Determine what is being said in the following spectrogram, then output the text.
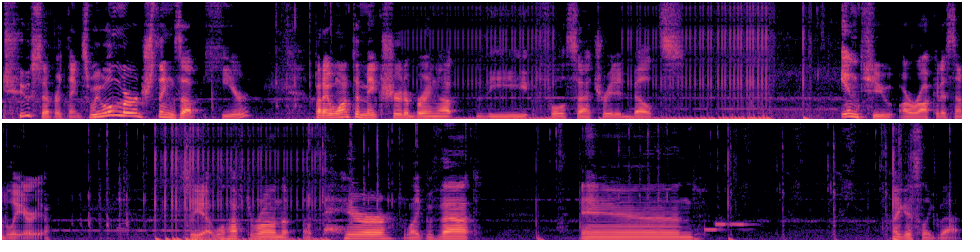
two separate things. We will merge things up here, but I want to make sure to bring up the full saturated belts into our rocket assembly area. So yeah, we'll have to run a pair like that. And I guess like that.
